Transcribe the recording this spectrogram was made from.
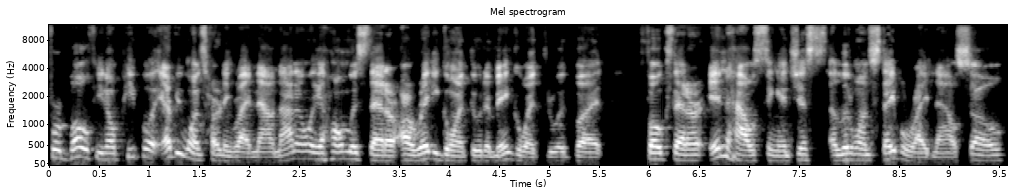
for both. You know, people, everyone's hurting right now. Not only homeless that are already going through it and been going through it, but folks that are in housing and just a little unstable right now. So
